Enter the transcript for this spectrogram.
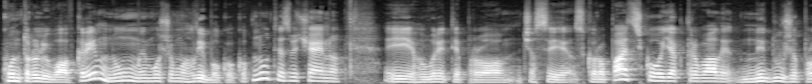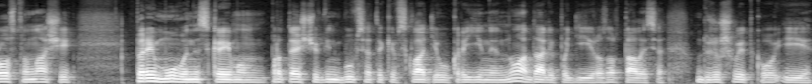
контролював Крим, ну ми можемо глибоко копнути, звичайно, і говорити про часи Скоропадського, як тривали. Не дуже просто наші перемовини з Кримом про те, що він був все-таки в складі України. Ну а далі події розгорталися дуже швидко і.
